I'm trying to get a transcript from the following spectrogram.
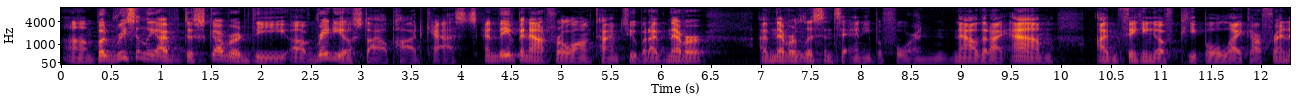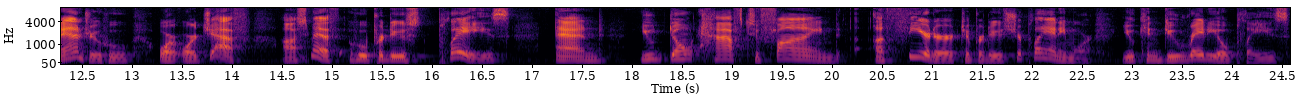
Um, but recently, I've discovered the uh, radio style podcasts, and they've been out for a long time too. But I've never, I've never listened to any before. And now that I am, I'm thinking of people like our friend Andrew, who or or Jeff uh, Smith, who produced plays, and you don't have to find a theater to produce your play anymore. You can do radio plays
